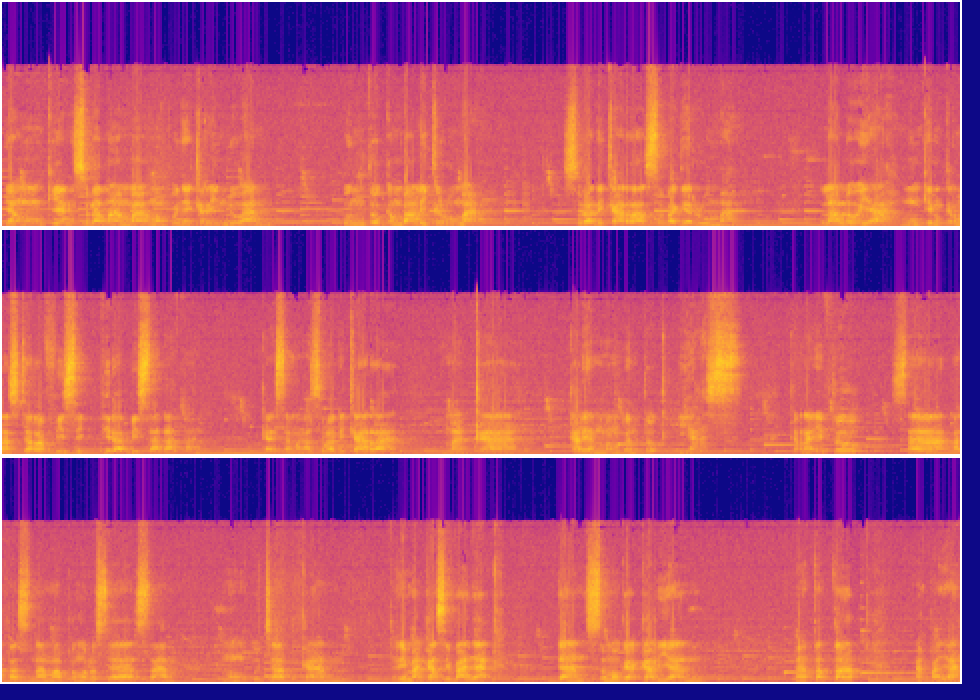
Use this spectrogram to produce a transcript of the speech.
yang mungkin sudah lama mempunyai kerinduan untuk kembali ke rumah. Suradikara sebagai rumah. Lalu ya mungkin karena secara fisik tidak bisa datang. Ke SMA Suradikara maka kalian membentuk IAS karena itu saya atas nama pengurus yayasan mengucapkan terima kasih banyak dan semoga kalian uh, tetap apa ya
